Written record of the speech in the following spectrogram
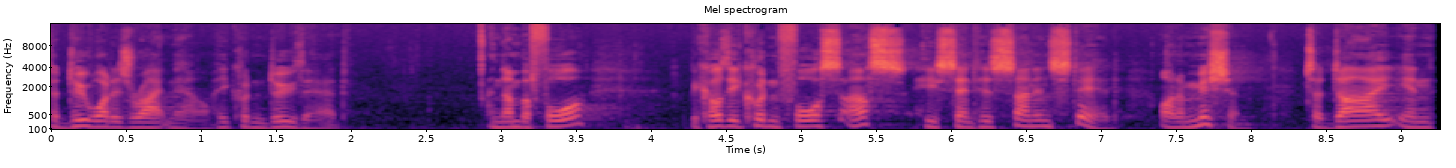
to do what is right now. He couldn't do that. And number four, because he couldn't force us, he sent his son instead on a mission to die in,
